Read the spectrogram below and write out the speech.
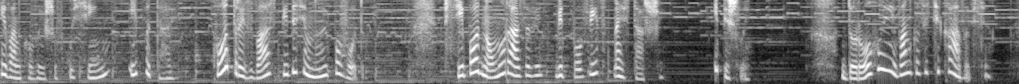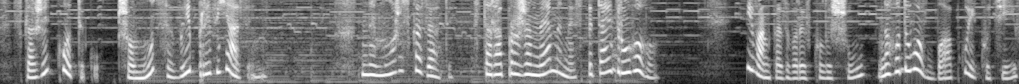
Іванко вийшов у сінь і питає, котрий з вас піде зі мною по воду. Всі по одному разові, відповів найстарший. І пішли. Дорогою Іванко зацікавився. Скажи, котику, чому це ви прив'язані? Не можу сказати. Стара прожене мене, спитай другого. Іванка зварив колишу, нагодував бабку і котів,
